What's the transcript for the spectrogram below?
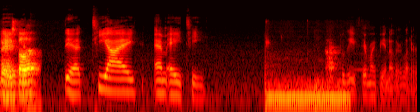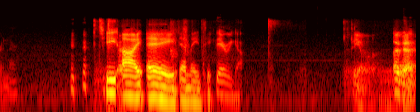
How do you spell that? Yeah, T I M A T. I believe there might be another letter in there. T I A M A T. There we go. Okay.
